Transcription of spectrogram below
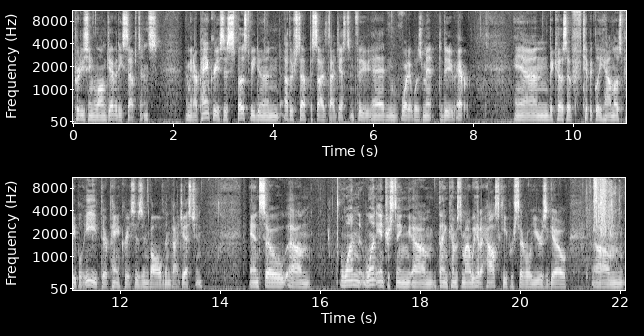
producing longevity substance. I mean, our pancreas is supposed to be doing other stuff besides digesting food, and what it was meant to do ever. And because of typically how most people eat, their pancreas is involved in digestion. And so, um, one one interesting um, thing comes to mind. We had a housekeeper several years ago, um,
